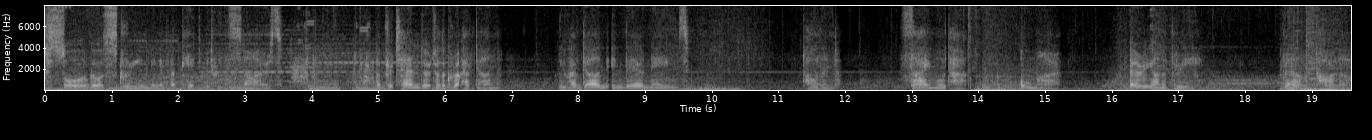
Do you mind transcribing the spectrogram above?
Soul goes screaming into the pit between the stars. A pretender to the crown have done. You have done in their names. Toland, Sai Mota, Omar, Ariana 3, Vell Tarlowe.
